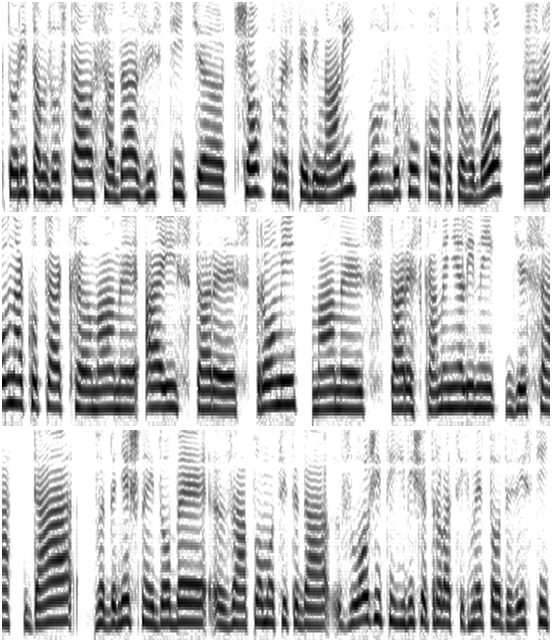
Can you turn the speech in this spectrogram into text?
ktorý tam zostal, sa dá zistiť, e, čo sme vtedy mali vo vzduchu, koľko toho bolo. E, rovnako tak máme aj staré stromy, máme staré skameneliny, kde sa dá v dnešnej dobe za pomoci teda zložitých vyšetrovacích metód zistiť,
